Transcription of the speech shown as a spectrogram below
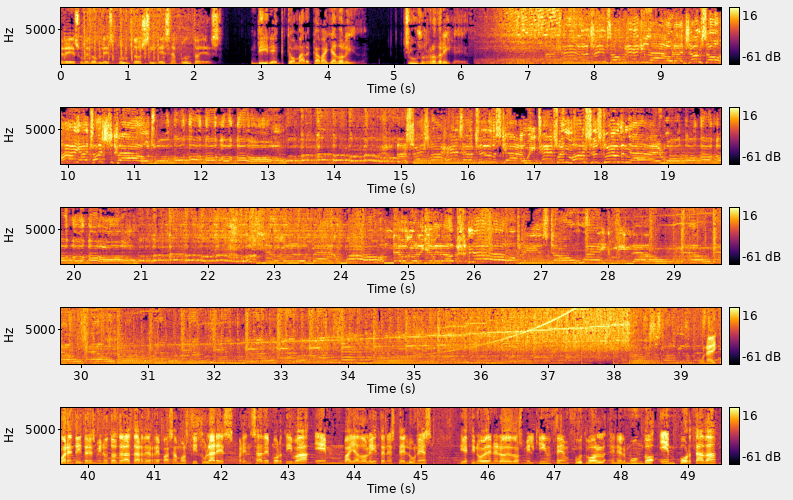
www.sidesa.es. Directo Marca Valladolid. Chus Rodríguez. stretch my hands out to the sky. We dance with monsters through the night. Una y 43 minutos de la tarde. Repasamos titulares. Prensa deportiva en Valladolid en este lunes 19 de enero de 2015. En fútbol en el mundo. En portada.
